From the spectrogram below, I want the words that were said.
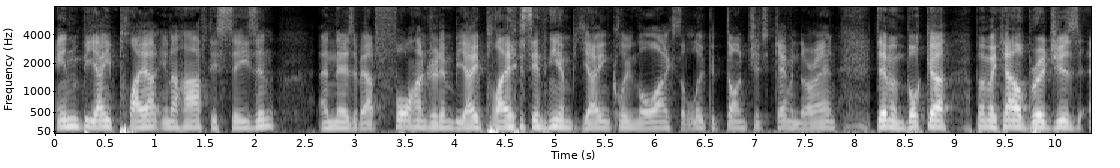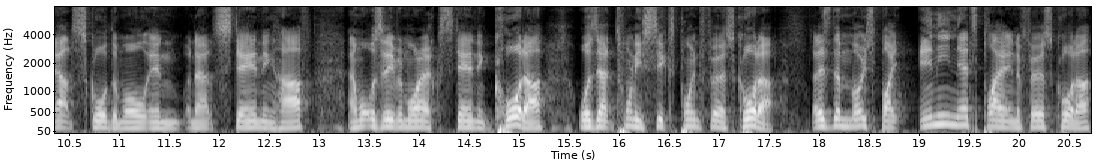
NBA player in a half this season. And there's about 400 NBA players in the NBA, including the likes of Luka Doncic, Kevin Durant, Devin Booker. But Mikal Bridges outscored them all in an outstanding half. And what was an even more outstanding quarter was that 26 point first quarter. That is the most by any Nets player in the first quarter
